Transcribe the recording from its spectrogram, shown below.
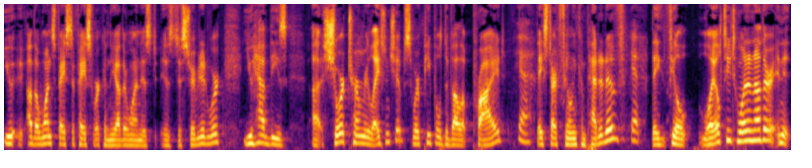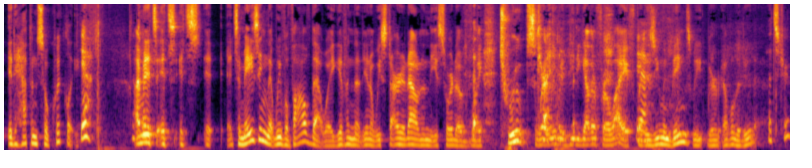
You, uh, the one's face-to-face work and the other one is is distributed work. You have these uh, short-term relationships where people develop pride. Yeah. They start feeling competitive. Yep. They feel loyalty to one another, and it, it happens so quickly. Yeah. I mean, it's it's it's it, it's amazing that we've evolved that way. Given that you know we started out in these sort of like troops where we would be together for life, but Yeah. as human beings, we we were able to do that. That's true.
